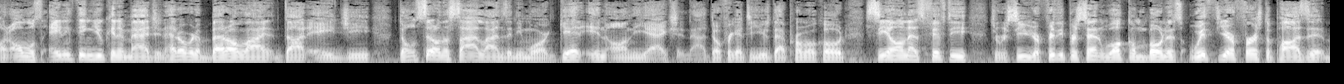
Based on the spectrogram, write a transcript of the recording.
on almost anything you can imagine. Head over to betonline.ag. Don't sit on the sidelines anymore. Get in on the action. Now, don't forget to use that promo code CLNS50 to receive your 50% welcome bonus with your first deposit.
